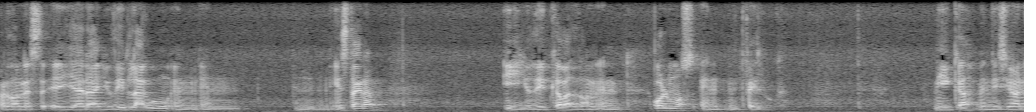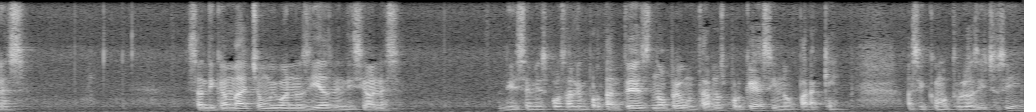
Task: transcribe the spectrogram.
Perdón, ella era Judith Lagu en, en, Instagram y Judith Cabaldón en Olmos en, en Facebook. Mica, bendiciones. Sandy Camacho, muy buenos días, bendiciones. Dice mi esposa, lo importante es no preguntarnos por qué, sino para qué. Así como tú lo has dicho, sí.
